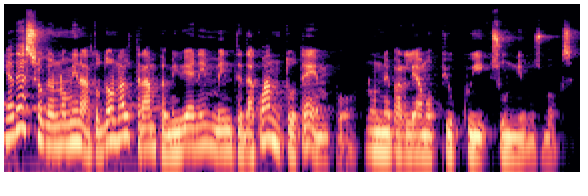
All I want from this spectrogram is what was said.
E adesso che ho nominato Donald Trump mi viene in mente da quanto tempo non ne parliamo più qui su Newsbox.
